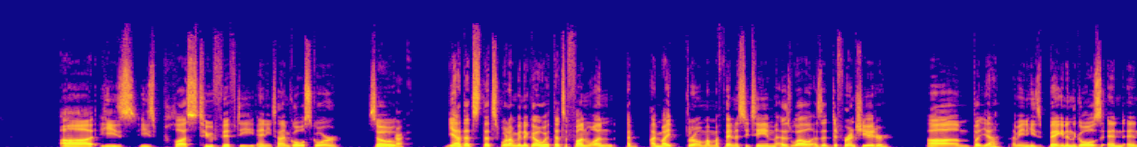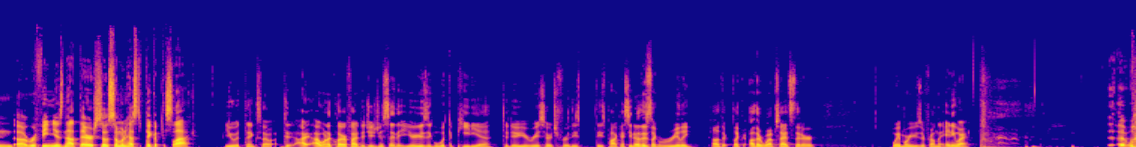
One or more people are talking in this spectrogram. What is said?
Uh, he's he's plus two fifty anytime goal scorer. So Okay. yeah, that's that's what I'm gonna go with. That's a fun one. I I might throw him on my fantasy team as well as a differentiator. Um, but yeah, I mean he's banging in the goals, and and uh, Rafinha's not there, so someone has to pick up the slack. You would think so. Did, I, I want to clarify. Did you just say that you're using Wikipedia to do your research for these these podcasts? You know, there's like really other like other websites that are way more user friendly. Anyway, Uh,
